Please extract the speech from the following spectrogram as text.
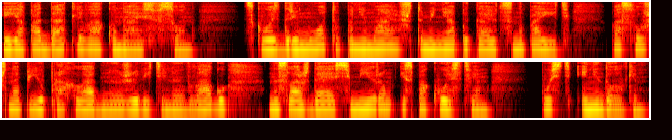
И я податливо окунаюсь в сон. Сквозь дремоту понимаю, что меня пытаются напоить. Послушно пью прохладную живительную влагу, наслаждаясь миром и спокойствием, пусть и недолгим.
